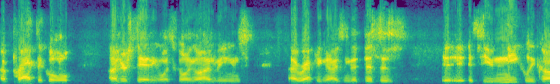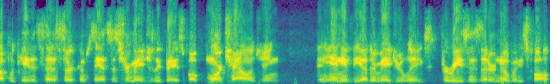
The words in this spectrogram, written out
a practical understanding of what's going on means uh, recognizing that this is it, it's a uniquely complicated set of circumstances for Major League Baseball, more challenging than any of the other major leagues for reasons that are nobody's fault.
